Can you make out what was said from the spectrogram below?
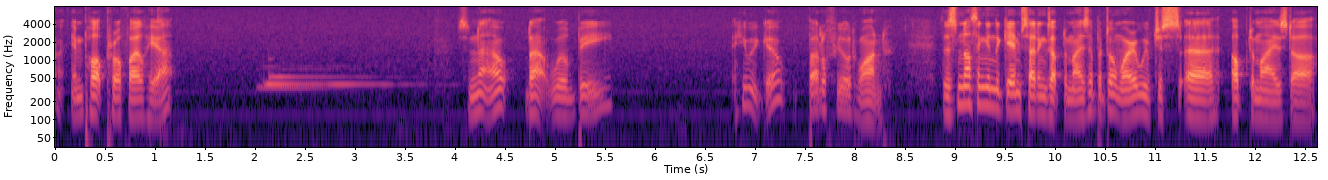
uh, import profile here. So now that will be, here we go, Battlefield 1. There's nothing in the game settings optimizer, but don't worry, we've just uh, optimized our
